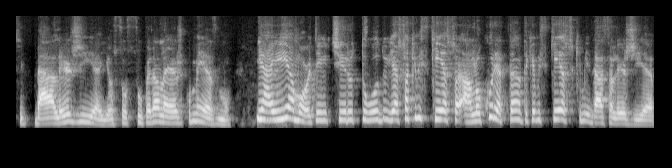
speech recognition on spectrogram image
que dá alergia. E eu sou super alérgico mesmo. E aí, amor, eu tiro tudo. E é só que eu esqueço. A loucura é tanta que eu esqueço que me dá essa alergia.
